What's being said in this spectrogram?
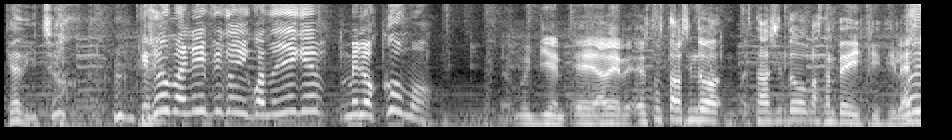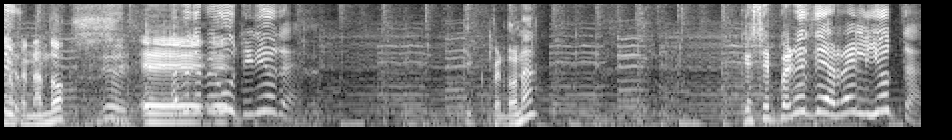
¿Qué ha dicho? Que son magníficos y cuando llegue me los como. Muy bien, eh, a ver, esto estaba siendo, estaba siendo bastante difícil, ¿eh, Oye. señor Fernando? Eh, te idiota. ¿Perdona? Que se parece a Ray Liotta.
